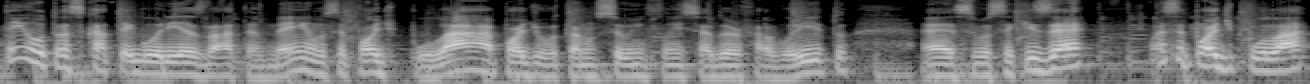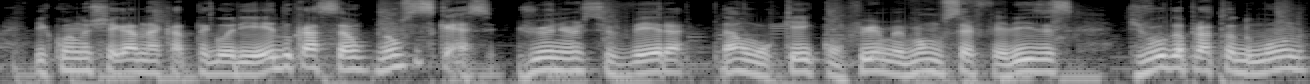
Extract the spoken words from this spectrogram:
Tem outras categorias lá também, você pode pular, pode votar no seu influenciador favorito, é, se você quiser, mas você pode pular e quando chegar na categoria Educação, não se esquece, Júnior Silveira, dá um ok, confirma, vamos ser felizes, divulga para todo mundo,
